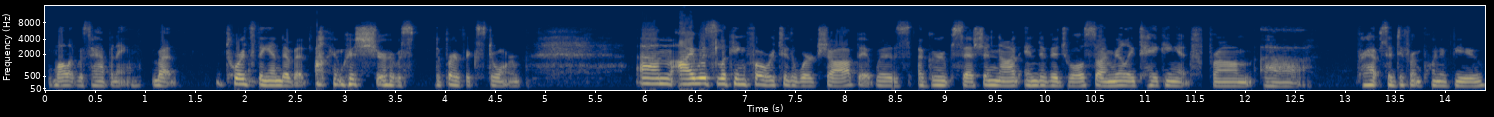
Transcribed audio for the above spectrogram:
while it was happening, but towards the end of it, I was sure it was the perfect storm. Um, I was looking forward to the workshop. It was a group session, not individual, so I'm really taking it from uh, perhaps a different point of view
